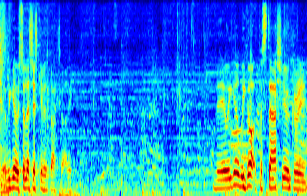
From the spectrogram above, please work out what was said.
There we go, so let's just give it back to Ali. There we go, we got pistachio green.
